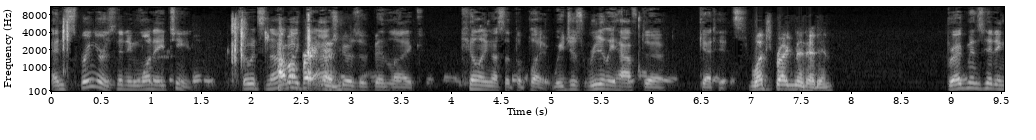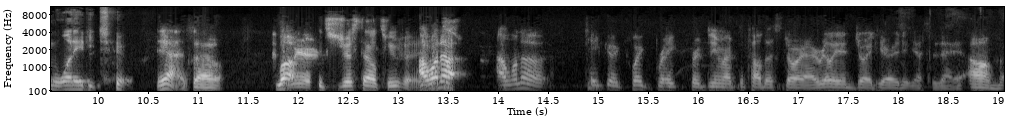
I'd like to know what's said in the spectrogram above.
and Springer is hitting 118. So it's not about like the Astros have been like killing us at the plate. We just really have to get hits. What's Bregman hitting? Bregman's hitting 182. Yeah, so look, Weird. It's just Altuve. I wanna I wanna take a quick break for Deemer to tell this story. I really enjoyed hearing it yesterday. Um,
